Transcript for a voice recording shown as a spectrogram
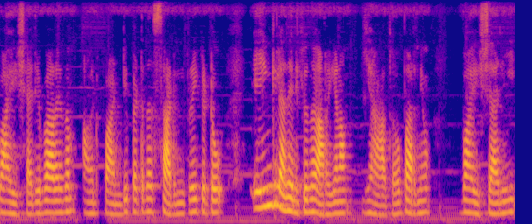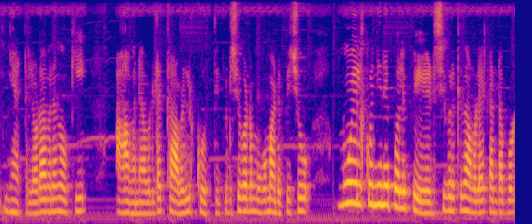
വൈശാലി പറയുന്നതും അവൻ വണ്ടി പെട്ടെന്ന് സഡൻ ബ്രേക്ക് ഇട്ടു. എങ്കിൽ അതെനിക്കൊന്ന് അറിയണം. യാദവ് പറഞ്ഞു വൈശാലി ഞെട്ടലോടെ അവനെ നോക്കി. അവൻ അവളുടെ കവളിൽ കൊത്തിപ്പിടിച്ചുകൊണ്ട് മുഖം അടുപ്പിച്ചു. മുയൽക്കുഞ്ഞിനെ പോലെ പേടിച്ചു വിറക്കുന്ന അവളെ കണ്ടപ്പോൾ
